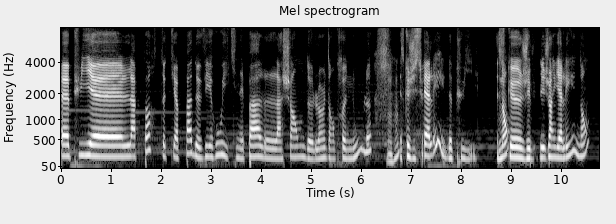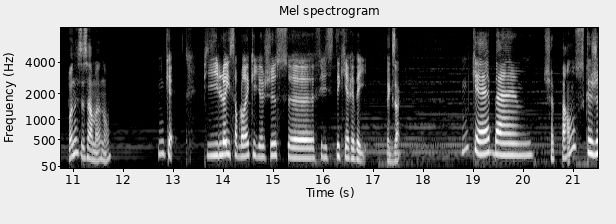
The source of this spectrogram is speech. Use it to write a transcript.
Euh, puis, euh, la porte qui n'a pas de verrou et qui n'est pas la chambre de l'un d'entre nous, là, Mhm. est-ce que j'y suis allée depuis? Est-ce Non. que j'ai vu des gens y aller? Non? Pas nécessairement, non. OK. Puis là, il semblerait qu'il y a juste euh, Félicité qui est réveillée. Exact. OK, ben, je pense que je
